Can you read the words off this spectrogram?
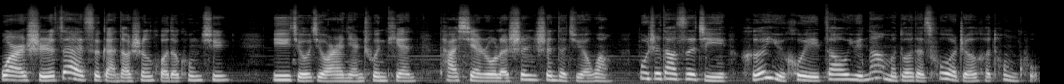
沃尔什再次感到生活的空虚。一九九二年春天，他陷入了深深的绝望，不知道自己何以会遭遇那么多的挫折和痛苦。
